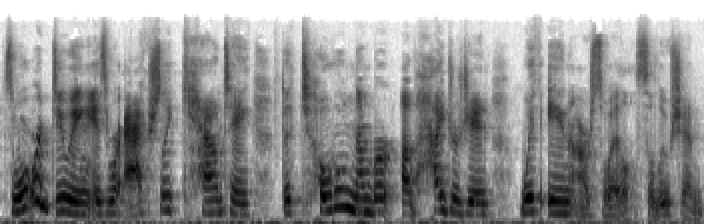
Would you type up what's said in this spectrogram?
So, what we're doing is we're actually counting the total number of hydrogen within our soil solution.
